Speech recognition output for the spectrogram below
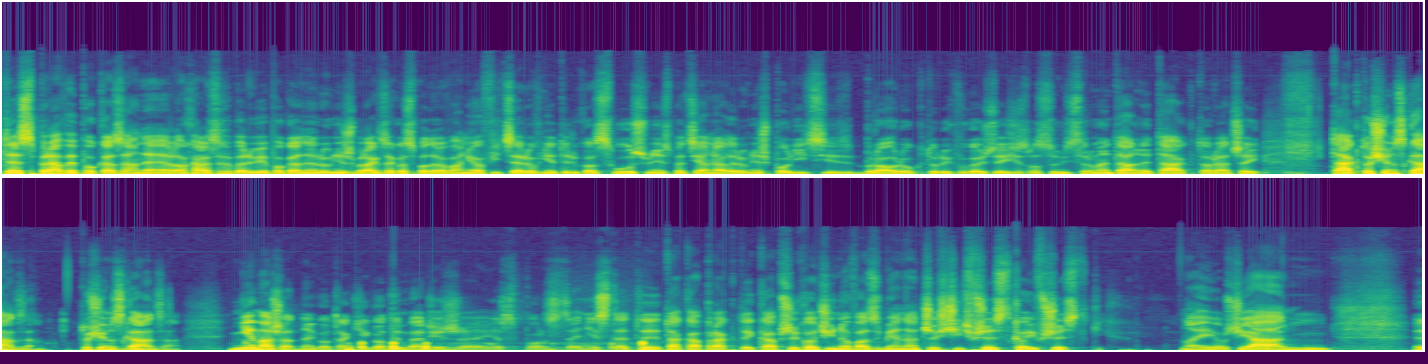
Te sprawy pokazane, Lochar Superwie pokazują również brak zagospodarowania oficerów nie tylko służb niespecjalnych, ale również policji, broru, których wykorzystuje się w sposób instrumentalny. Tak, to raczej, tak, to się zgadza. To się zgadza. Nie ma żadnego takiego, tym bardziej, że jest w Polsce niestety taka praktyka, przychodzi nowa zmiana, czyścić wszystko i wszystkich. No i już. Ja,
